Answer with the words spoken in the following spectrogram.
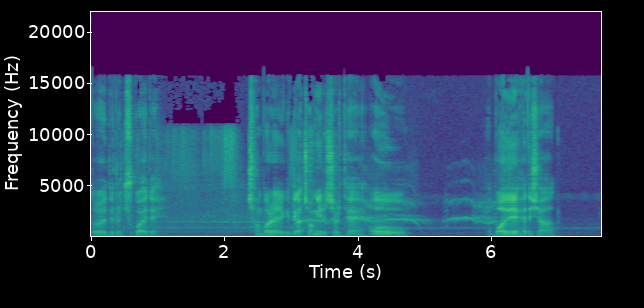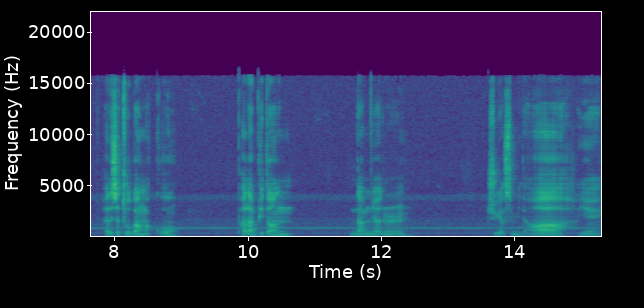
너희들은 죽어야 돼. 천벌에게 내가 정의의 철퇴. 오우. 머리에 headshot. headshot 두 방 맞고, 바람 피던 남녀를 죽였습니다. 아, 예.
